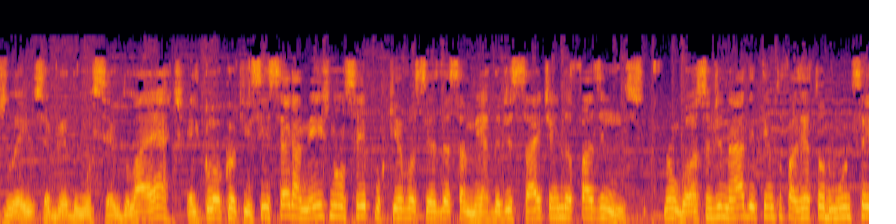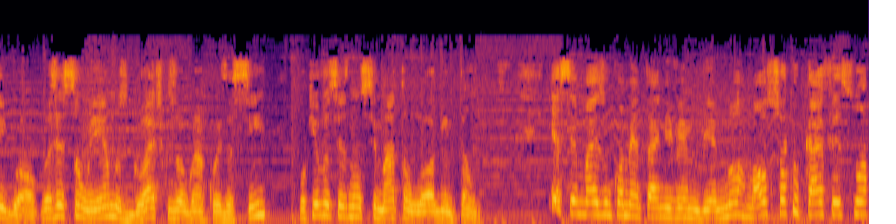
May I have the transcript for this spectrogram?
zoei o segredo do morcego do Laerte. Ele colocou aqui, sinceramente, não sei por que vocês dessa merda de site ainda fazem isso. Não gostam de nada e tentam fazer todo mundo ser igual. Vocês são emos, góticos ou alguma coisa assim? Por que vocês não se matam logo então? Ia ser mais um comentário nível MDM normal, só que o cara fez uma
